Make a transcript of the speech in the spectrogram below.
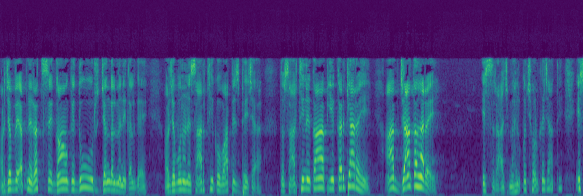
और जब वे अपने रथ से गाँव के दूर जंगल में निकल गए और जब उन्होंने सारथी को वापस भेजा तो सारथी ने कहा, आप ये कर क्या रहे आप जा कहाँ रहे इस राजमहल को छोड़ के जाते, इस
